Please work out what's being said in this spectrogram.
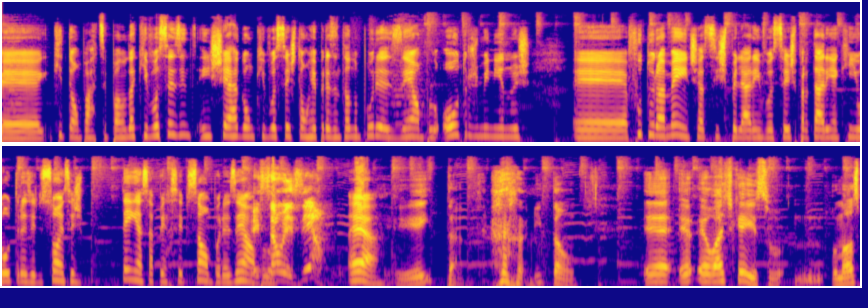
é, que estão participando daqui. Vocês en- enxergam que vocês estão representando, por exemplo, outros meninos é, futuramente a se espelharem em vocês para estarem aqui em outras edições? Vocês têm essa percepção, por exemplo? Vocês são um exemplo? É. Eita! então, é, eu, eu acho que é isso. O nosso,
